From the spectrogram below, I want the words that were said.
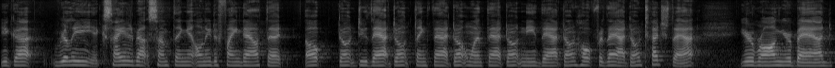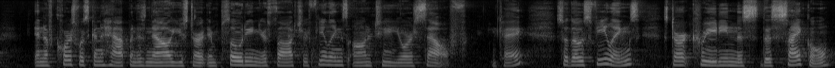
you got really excited about something only to find out that, oh, don't do that, don't think that, don't want that, don't need that, don't hope for that, don't touch that. You're wrong, you're bad. And of course what's going to happen is now you start imploding your thoughts, your feelings onto yourself. Okay? So those feelings start creating this, this cycle,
